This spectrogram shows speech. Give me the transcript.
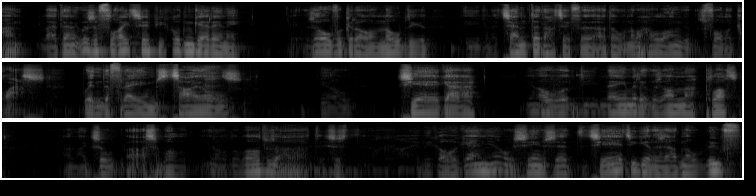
And then it was a fly tip, you couldn't get any. it. Was overgrown, nobody had even attempted at it for, I don't know how long, it was full of glass, window frames, tiles, know, you know, what- you name it, it was on that plot. And like, so I said, well, you know, the Lord was, oh, this is, here we go again, you know, it seems that the gave us had no roof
